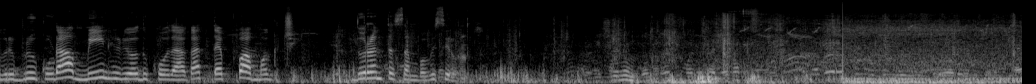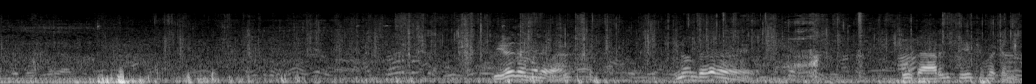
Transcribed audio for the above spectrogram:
ಇವರಿಬ್ರು ಕೂಡ ಮೀನ್ ಹಿಡಿಯೋದಕ್ಕೆ ಹೋದಾಗ ತೆಪ್ಪ ಮಗ್ಚಿ ದುರಂತ ಸಂಭವಿಸಿರೋದು. ಹೇಳ್ದ ಮರವ ಇನ್ನೊಂದು ಊಟ ಆರೆಂಜ್ ಸೇರಿಸ್ಬೇಕಂತ.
